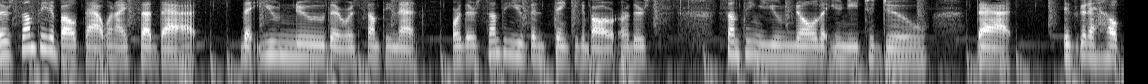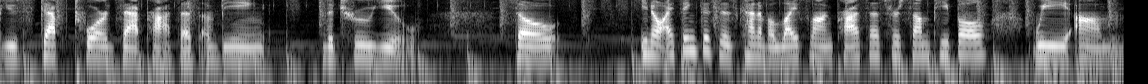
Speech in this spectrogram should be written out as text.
there's something about that when I said that, that you knew there was something that, or there's something you've been thinking about, or there's something you know that you need to do that is going to help you step towards that process of being the true you. So, you know, I think this is kind of a lifelong process for some people. We, um,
